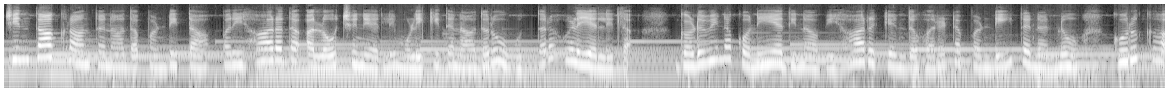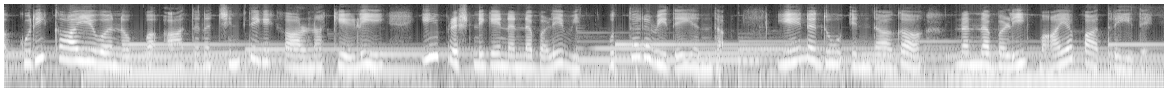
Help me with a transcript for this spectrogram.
ಚಿಂತಾಕ್ರಾಂತನಾದ ಪಂಡಿತ ಪರಿಹಾರದ ಆಲೋಚನೆಯಲ್ಲಿ ಮುಳುಗಿದನಾದರೂ ಉತ್ತರ ಹೊಳೆಯಲಿಲ್ಲ. ಗಡುವಿನ ಕೊನೆಯ ದಿನ ವಿಹಾರಕ್ಕೆಂದು ಹೊರಟ ಪಂಡಿತನನ್ನು ಕುರುಕ ಕುರಿಕಾಯುವನೊಬ್ಬ ಆತನ ಚಿಂತೆಗೆ ಕಾರಣ ಕೇಳಿ ಈ ಪ್ರಶ್ನೆಗೆ ನನ್ನ ಬಳಿ ವಿ ಉತ್ತರವಿದೆ ಎಂದ. ಏನದು? ಎಂದಾಗ, ನನ್ನ ಬಳಿ ಮಾಯಪಾತ್ರೆ ಇದೆ.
